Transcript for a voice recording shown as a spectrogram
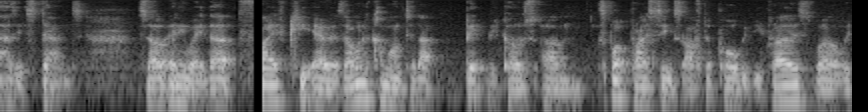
as it stands. So anyway, the five key areas I want to come on to that bit because um, spot price sinks after poor weekly close. Well, we,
